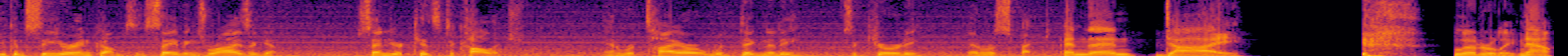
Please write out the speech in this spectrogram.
you can see your incomes and savings rise again, send your kids to college, and retire with dignity, security, and respect. and then die. Literally. Now,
